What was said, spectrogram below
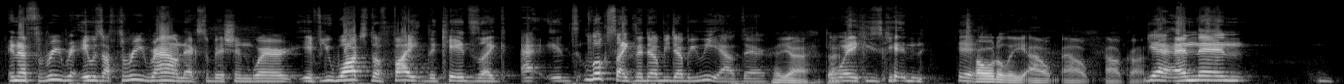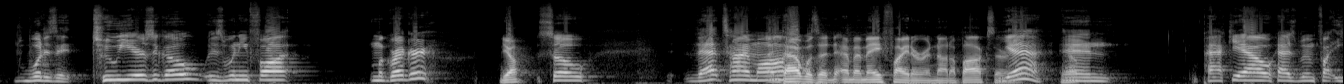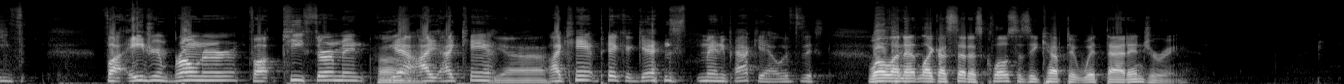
in a three, it was a three round exhibition where if you watch the fight, the kid's like, it looks like the WWE out there. Yeah, The way he's getting hit. totally out, out, outgunned. Yeah, and then what is it? Two years ago is when he fought McGregor. yeah So that time off, And that was an MMA fighter and not a boxer. Yeah, and Pacquiao has been fight. He fought Adrian Broner, fought Keith Thurman. Yeah, I, I can't. Yeah. I can't pick against Manny Pacquiao if this. Well, and it, like I said, as close as he kept it with that injury.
